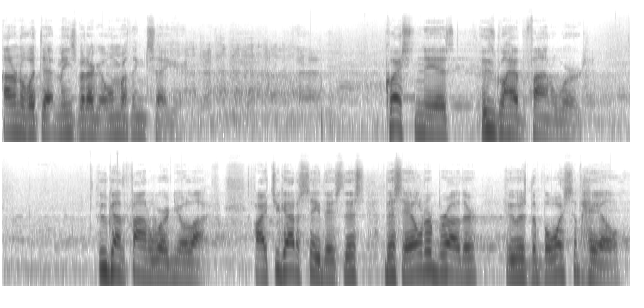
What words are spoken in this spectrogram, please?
I don't know what that means, but I got one more thing to say here. Question is, who's going to have the final word? Who's got the final word in your life? All right, you got to see this. This this elder brother who is the voice of hell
